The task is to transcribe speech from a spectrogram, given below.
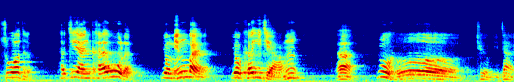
说德，他既然开悟了，又明白了，又可以讲，啊，如何却未在？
